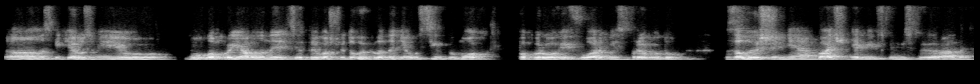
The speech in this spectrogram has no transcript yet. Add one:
Е, Наскільки я розумію, була проявлена ініціатива щодо викладення усіх думок в паперовій формі з приводу залишення бачення Львівської міської ради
